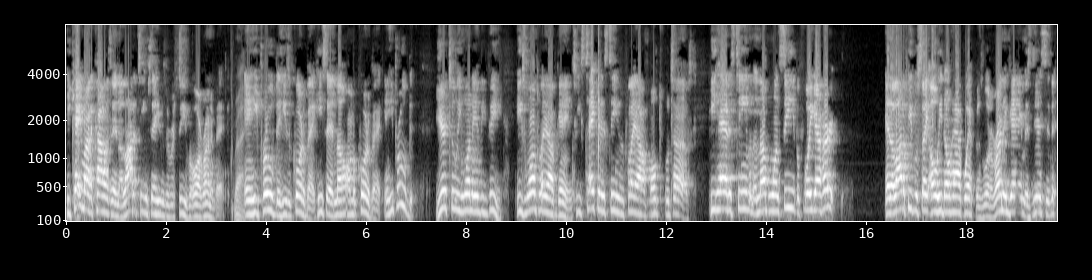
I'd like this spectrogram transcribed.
he came out of college, and a lot of teams say he was a receiver or a running back, right? And he proved that he's a quarterback. He said, "No, I'm a quarterback," and he proved it. Year two, he won the MVP. He's won playoff games. He's taken his team to playoff multiple times. He had his team in the number one seed before he got hurt. And a lot of people say, "Oh, he don't have weapons." Well, the running game is this and,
